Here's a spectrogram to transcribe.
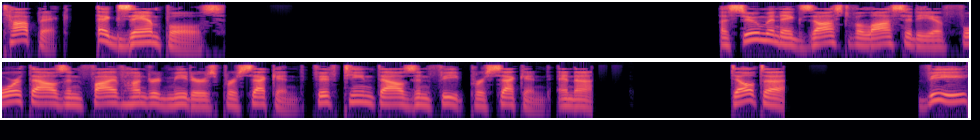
Topic. Examples Assume an exhaust velocity of 4,500 meters per second, 15,000 feet per second, and a delta v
